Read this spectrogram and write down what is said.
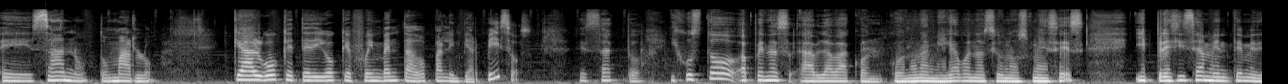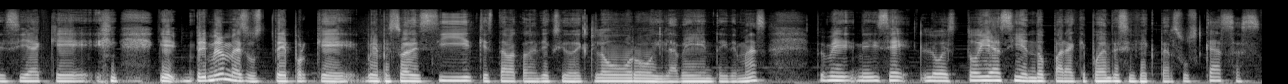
eh, sano tomarlo que algo que te digo que fue inventado para limpiar pisos. Exacto. Y justo apenas hablaba con, con, una amiga, bueno, hace unos meses, y precisamente me decía que, primero me asusté porque me empezó a decir que estaba con el dióxido de cloro y la venta y demás, pero me, me dice, lo estoy haciendo para que puedan desinfectar sus casas.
